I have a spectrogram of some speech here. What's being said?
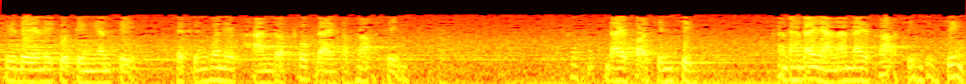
ที่เลนิกุติยันติจะถึงพระนิพพานดอกทุกใดก็เพราะสินได้เพราะสินจริงถ้าได้อย่างนั้นได้เพราะสินจริงๆ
